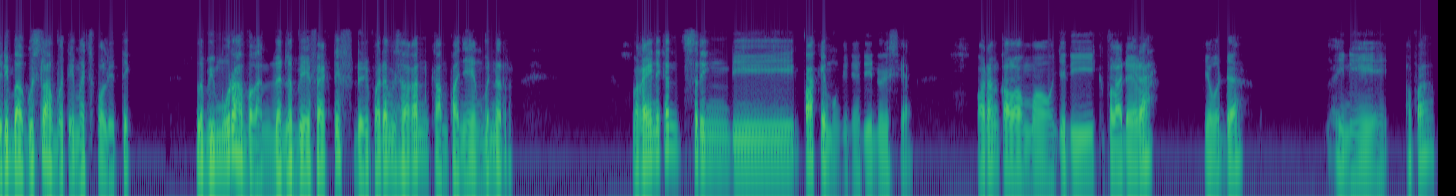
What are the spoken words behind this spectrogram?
Jadi baguslah buat image politik. Lebih murah bahkan dan lebih efektif daripada misalkan kampanye yang benar. Makanya ini kan sering dipakai mungkin ya di Indonesia. Orang kalau mau jadi kepala daerah, ya udah ini apa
